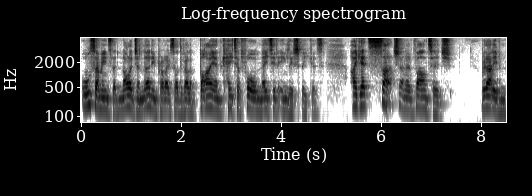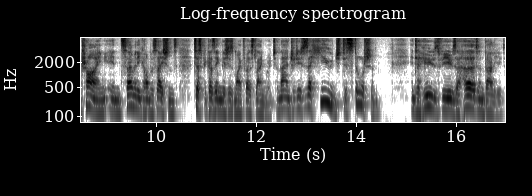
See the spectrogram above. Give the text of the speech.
also means that knowledge and learning products are developed by and cater for native English speakers. I get such an advantage without even trying in so many conversations just because English is my first language, and that introduces a huge distortion into whose views are heard and valued.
